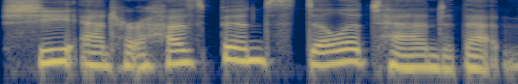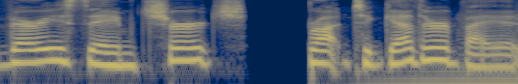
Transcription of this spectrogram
She and her husband still attend that very same church, brought together by a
